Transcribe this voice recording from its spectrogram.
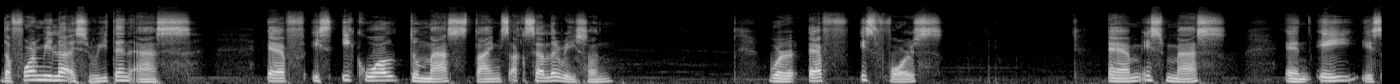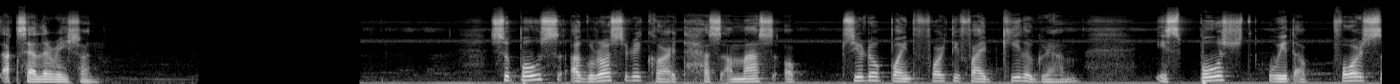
The formula is written as F is equal to mass times acceleration, where F is force, M is mass, and A is acceleration. Suppose a grocery cart has a mass of 0.45 kilogram is pushed with a force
